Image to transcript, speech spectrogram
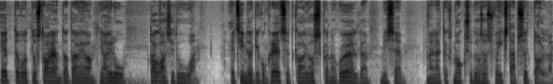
ettevõtlust arendada ja, ja elu tagasi tuua. et siin midagi konkreetset ka ei oska nagu öelda, mis see näiteks maksude osas võiks täpselt olla.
